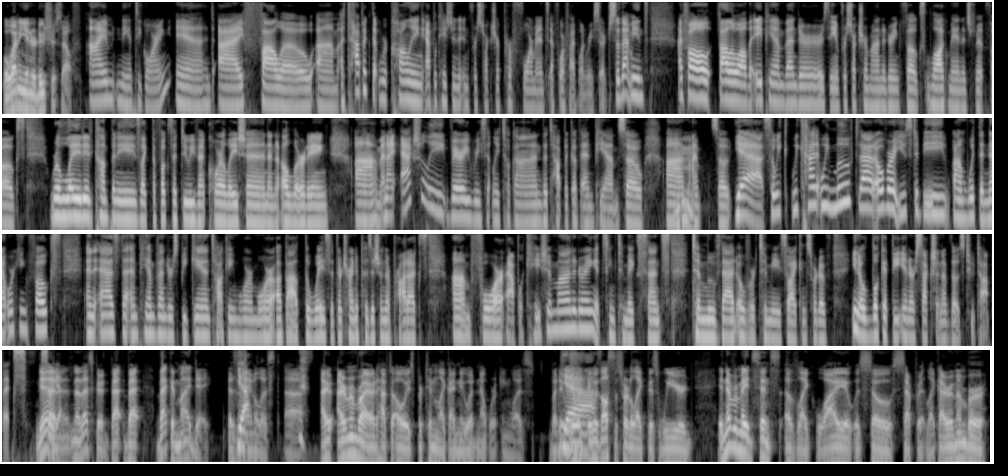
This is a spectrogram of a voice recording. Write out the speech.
Well, why don't you introduce yourself? I'm Nancy Gohring, and I follow um, a topic that we're calling application infrastructure performance at 451 Research. So that means I follow follow all the APM vendors, the infrastructure monitoring folks, log management folks, related companies like the folks that do event correlation and alerting. Um, and I actually very recently took on the topic of NPM. So um, mm. I'm so yeah. So we we kind of we moved that over. It used to be um, with the network networking folks. And as the NPM vendors began talking more and more about the ways that they're trying to position their products um, for application monitoring, it seemed to make sense to move that over to me so I can sort of, you know, look at the intersection of those two topics. Yeah, so, yeah. no, that's good. Back, back, back in my day as an yeah. analyst, uh, I, I remember I would have to always pretend like I knew what networking was. But it, yeah. it, was, it was also sort of like this weird. It never made sense of like why it was so separate. Like I remember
